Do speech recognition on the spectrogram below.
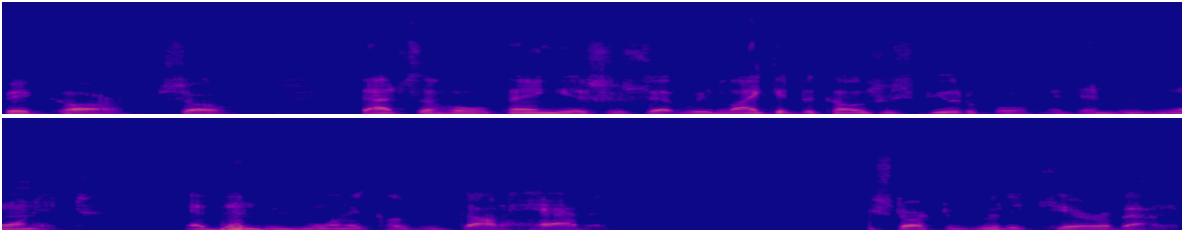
big car. So that's the whole thing is is that we like it because it's beautiful and then we want it. And then we want it because we gotta have it. We start to really care about it.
